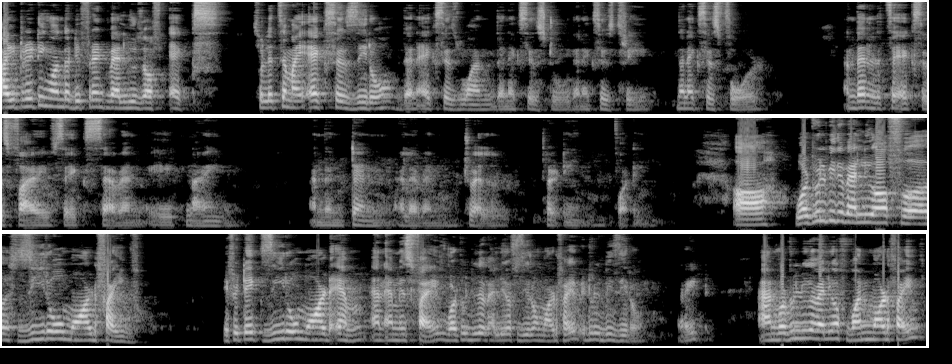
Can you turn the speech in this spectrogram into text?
iterating on the different values of x. So let's say my x is 0, then x is 1, then x is 2, then x is 3, then x is 4. And then let's say x is 5, 6, 7, 8, 9, and then 10, 11, 12, 13, 14. Uh, what will be the value of uh, 0 mod 5? If you take 0 mod m and m is 5, what will be the value of 0 mod 5? It will be 0, right? And what will be the value of 1 mod 5?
